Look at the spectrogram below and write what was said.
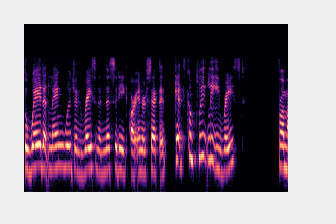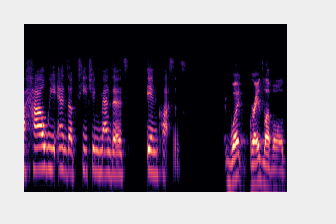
the way that language and race and ethnicity are intersected gets completely erased from how we end up teaching Mendez in classes. What grade level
